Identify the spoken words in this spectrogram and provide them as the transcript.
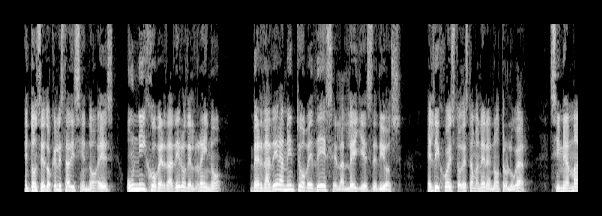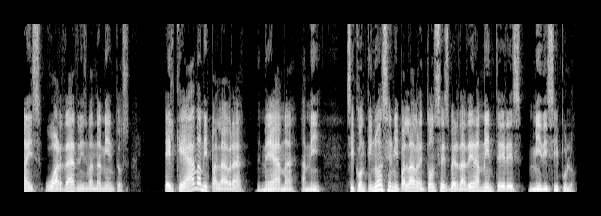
Entonces, lo que él está diciendo es, un hijo verdadero del reino verdaderamente obedece las leyes de Dios. Él dijo esto de esta manera en otro lugar. Si me amáis, guardad mis mandamientos. El que ama mi palabra, me ama a mí. Si continúas en mi palabra, entonces verdaderamente eres mi discípulo.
